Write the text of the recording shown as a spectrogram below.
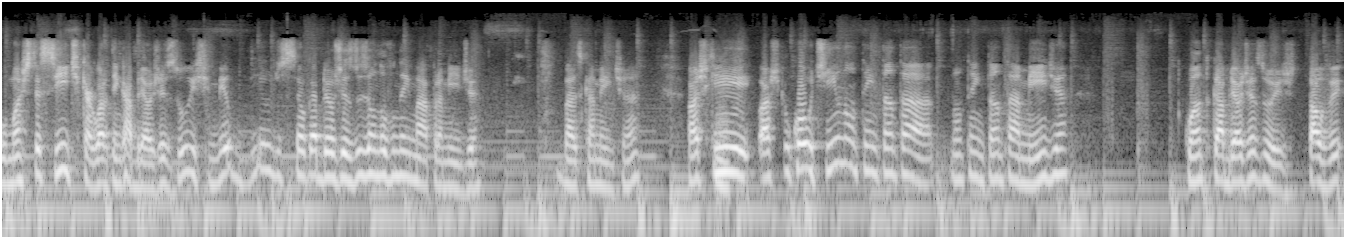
o Manchester City, que agora tem Gabriel Jesus. Meu Deus do céu, Gabriel Jesus é o novo Neymar para mídia, basicamente, né? Acho que acho que o Coutinho não tem tanta não tem tanta mídia quanto Gabriel Jesus. Talvez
